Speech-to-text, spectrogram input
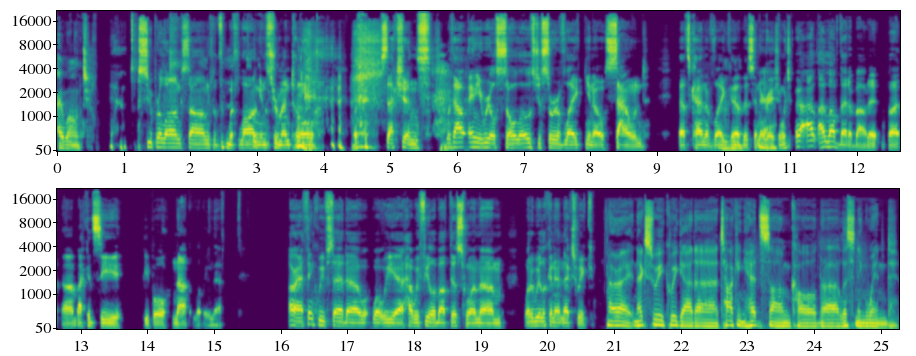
I won't. Super long songs with with long instrumental sections without any real solos, just sort of like you know sound. That's kind of like uh, mm-hmm. uh, Disintegration, yeah. which I, I, love that about it. But um, I could see people not loving that. All right, I think we've said uh, what we uh, how we feel about this one. Um, what are we looking at next week? All right, next week we got a Talking Heads song called uh, "Listening Wind."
